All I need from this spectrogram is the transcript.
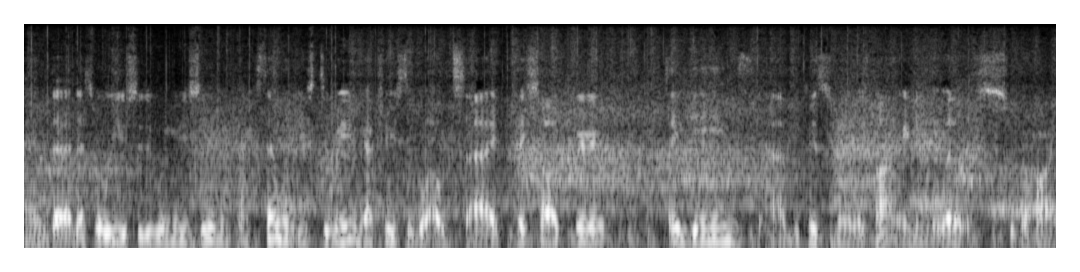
and uh, that's what we used to do when we used to live in Pakistan. When it used to rain we actually used to go outside play soccer play games uh, because when it was not raining the weather was super hot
